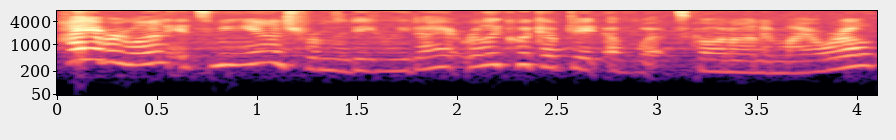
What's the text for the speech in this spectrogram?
Hi everyone, it's me Ange from the Daily Diet. Really quick update of what's going on in my world.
